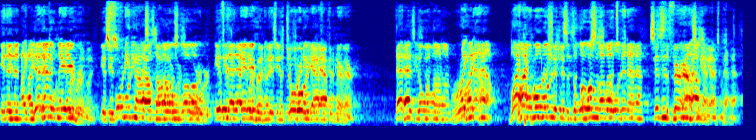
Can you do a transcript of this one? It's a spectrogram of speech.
in an identical neighborhood is $40,000 lower if that neighborhood is majority African American. That is going on right now. Black home ownership is at the lowest level it's been at since the Fair Housing Act was passed.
